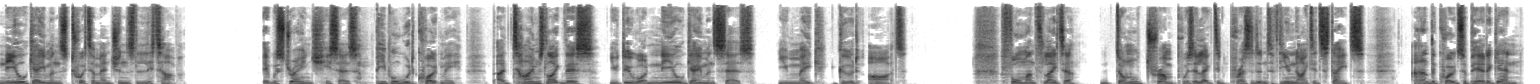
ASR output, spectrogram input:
Neil Gaiman's Twitter mentions lit up. It was strange, he says. People would quote me At times like this, you do what Neil Gaiman says you make good art. Four months later, Donald Trump was elected President of the United States, and the quotes appeared again.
